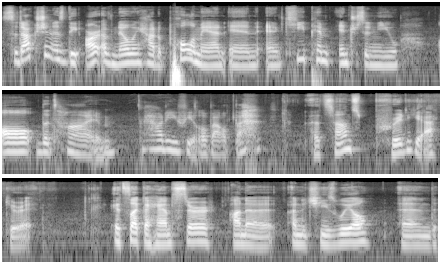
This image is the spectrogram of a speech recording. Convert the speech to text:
Seduction is the art of knowing how to pull a man in and keep him interested in you all the time. How do you feel about that? That sounds pretty accurate. It's like a hamster on a on a cheese wheel and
